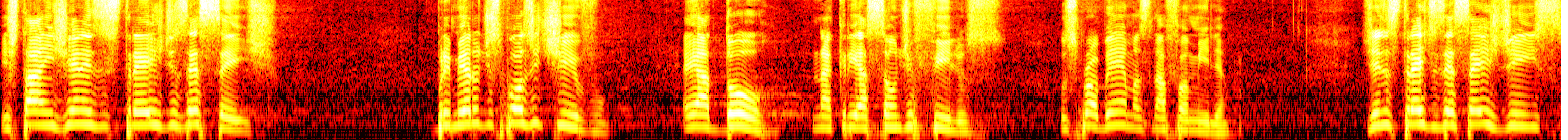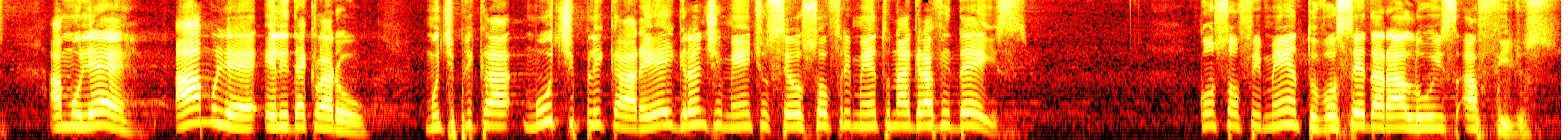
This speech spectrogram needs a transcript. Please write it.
está em Gênesis 3,16 primeiro dispositivo é a dor na criação de filhos, os problemas na família. Gênesis 3,16 diz: A mulher, a mulher, ele declarou: Multiplicar, multiplicarei grandemente o seu sofrimento na gravidez. Com sofrimento você dará luz a filhos.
